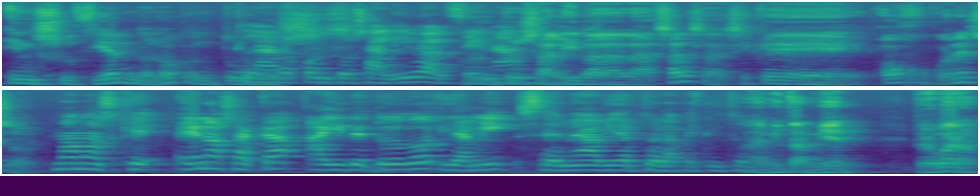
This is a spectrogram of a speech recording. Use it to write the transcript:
ensuciando, ¿no? Con tu, Claro, con tu saliva al con final. tu saliva la salsa. Así que, ojo con eso. Vamos, que en Osaka hay de todo y a mí se me ha abierto el apetito. A mí también. Pero bueno,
